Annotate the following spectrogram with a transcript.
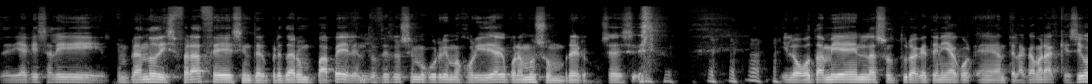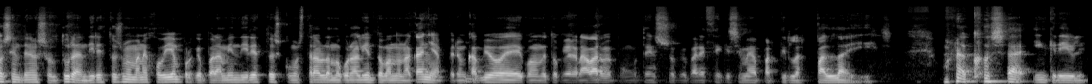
debía que salir empleando disfraces, interpretar un papel. Entonces no se me ocurrió mejor idea que ponerme un sombrero. O sea, es, y luego también la soltura que tenía eh, ante la cámara, que sigo sin tener soltura. En directos me manejo bien porque para mí en directo es como estar hablando con alguien tomando una caña, pero en cambio eh, cuando me toque grabar me pongo tenso, que parece que se me va a partir la espalda y es una cosa increíble.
